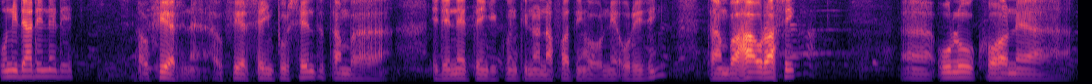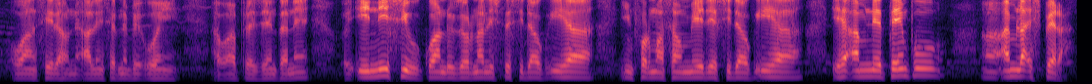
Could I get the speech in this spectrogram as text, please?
unidade ne det. Au fier, né? Au fier 100% tambah idene tem que continuar na fatin ho ne origin, tambah ha orasik, uh, uluk ho ne o ansira ho ne alin ser ne be oi au apresenta ne início quando jornalista se dá iha informação média se dá iha iha amne tempo uh, am la espera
